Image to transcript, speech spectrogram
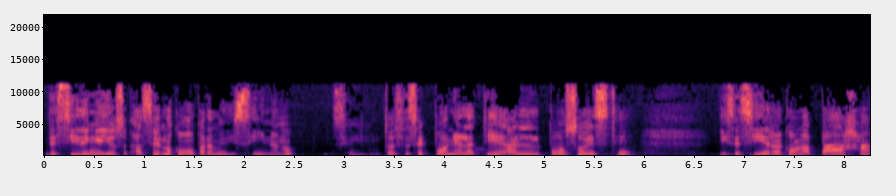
deciden ellos hacerlo como para medicina, ¿no? Sí. Entonces se pone a la tie- al pozo este y se cierra con la paja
